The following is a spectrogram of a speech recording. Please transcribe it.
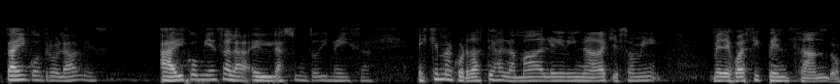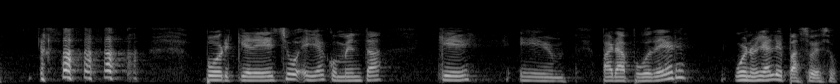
Está incontrolables. Ahí comienza el asunto, dime Isa. Es que me acordaste a la amada Lady Nada, que eso a mí me dejó así pensando. Porque de hecho ella comenta que eh, para poder, bueno, ya le pasó eso,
